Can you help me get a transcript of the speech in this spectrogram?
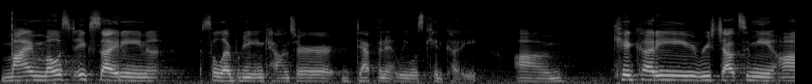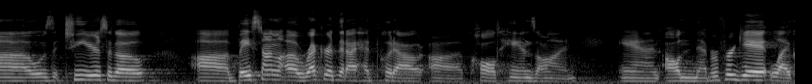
My most exciting celebrity encounter definitely was Kid Cudi. Um, Kid Cudi reached out to me, uh, was it, two years ago, uh, based on a record that I had put out uh, called Hands On. And I'll never forget, like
